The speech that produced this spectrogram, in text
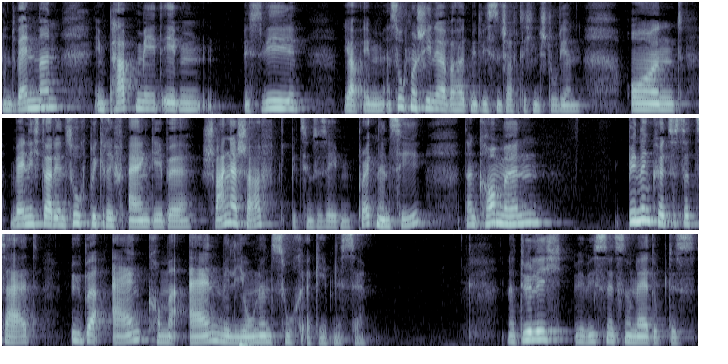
Und wenn man im PubMed eben ist wie ja, eben eine Suchmaschine, aber halt mit wissenschaftlichen Studien. Und wenn ich da den Suchbegriff eingebe Schwangerschaft, beziehungsweise eben Pregnancy, dann kommen binnen kürzester Zeit über 1,1 Millionen Suchergebnisse. Natürlich, wir wissen jetzt noch nicht, ob das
